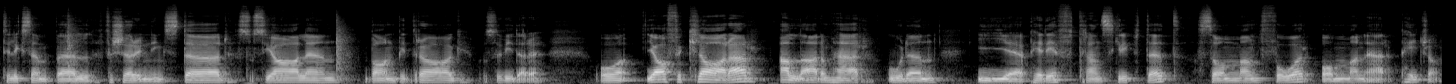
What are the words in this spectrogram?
Till exempel försörjningsstöd, socialen, barnbidrag och så vidare. Och jag förklarar alla de här orden i eh, pdf-transkriptet som man får om man är Patreon.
